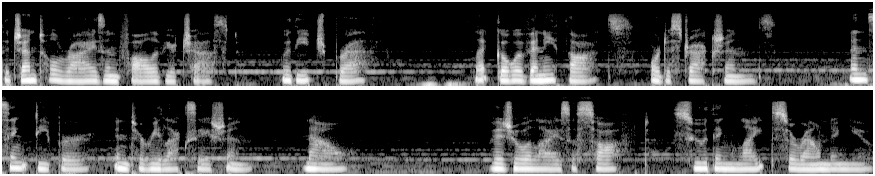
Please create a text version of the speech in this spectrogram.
the gentle rise and fall of your chest with each breath. Let go of any thoughts or distractions and sink deeper into relaxation. Now, visualize a soft, soothing light surrounding you.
